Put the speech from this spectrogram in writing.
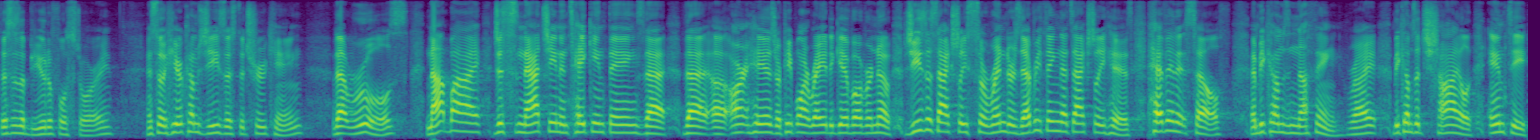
This is a beautiful story. And so here comes Jesus, the true king, that rules, not by just snatching and taking things that, that uh, aren't his or people aren't ready to give over. No, Jesus actually surrenders everything that's actually his, heaven itself, and becomes nothing, right? Becomes a child, empty,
